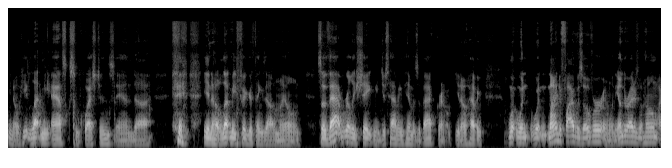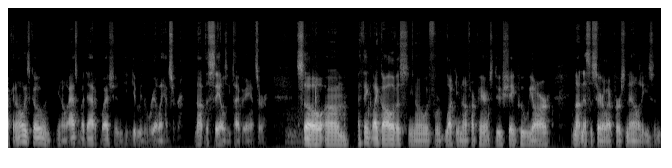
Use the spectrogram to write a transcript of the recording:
you know, he let me ask some questions and, uh, you know, let me figure things out on my own. So that really shaped me, just having him as a background. You know, having when, when, nine to five was over and when the underwriters went home, I can always go and you know ask my dad a question. He'd give me the real answer, not the salesy type of answer. So um, I think, like all of us, you know, if we're lucky enough, our parents do shape who we are, not necessarily our personalities, and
